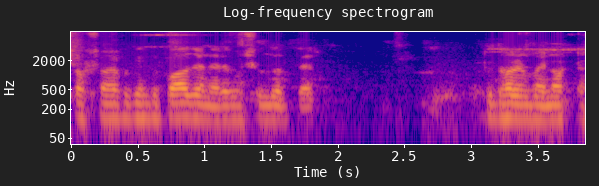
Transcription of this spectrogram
সবসময় কিন্তু পাওয়া যায় না এরকম সুন্দর প্যাড একটু ধরেন ভাই, নটটা।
